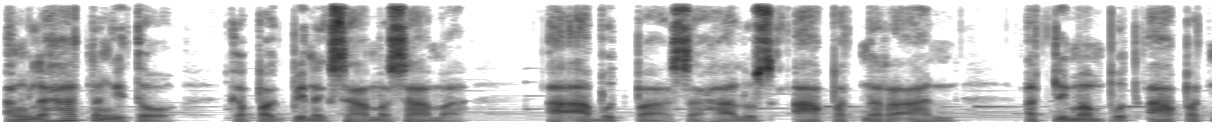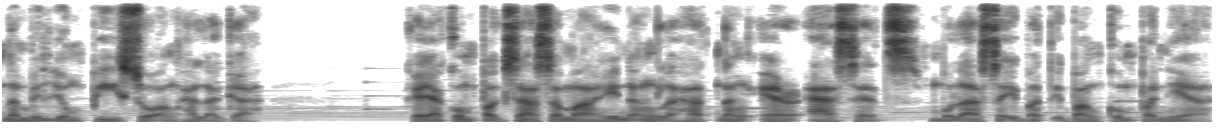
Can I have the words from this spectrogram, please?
Ang lahat ng ito, kapag pinagsama-sama, aabot pa sa halos 400 at 54 na milyong piso ang halaga. Kaya kung pagsasamahin ang lahat ng air assets mula sa iba't ibang kumpanya,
